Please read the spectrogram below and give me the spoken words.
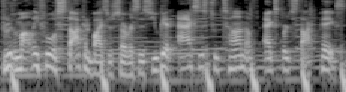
Through the Motley Fool Stock Advisor services, you get access to ton of expert stock picks.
